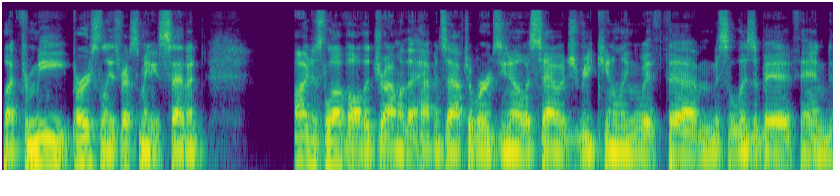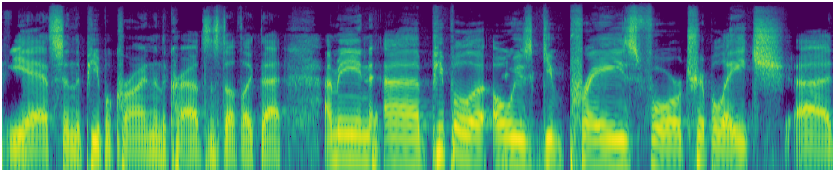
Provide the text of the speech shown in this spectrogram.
But for me personally, it's WrestleMania seven. I just love all the drama that happens afterwards. You know, with Savage rekindling with uh, Miss Elizabeth and Yes, and the people crying in the crowds and stuff like that. I mean, uh, people uh, always give praise for Triple H uh,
